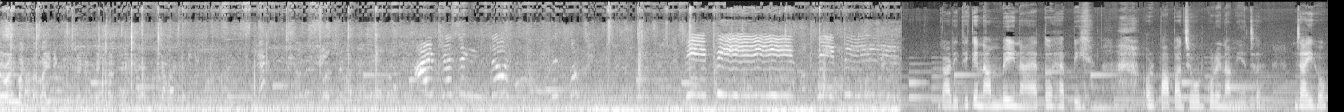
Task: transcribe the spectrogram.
around that lady. Can you গাড়ি থেকে নামবেই না, এত হ্যাপি ওর পাপা জোর করে নামিয়েছে। যাই হোক।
